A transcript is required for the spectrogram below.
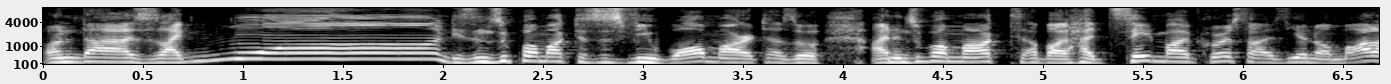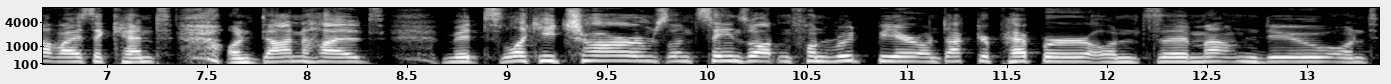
Und da ist es like, wow, diesen Supermarkt, das ist wie Walmart, also einen Supermarkt, aber halt zehnmal größer als ihr normalerweise kennt. Und dann halt mit Lucky Charms und zehn Sorten von Root Beer und Dr. Pepper und äh, Mountain Dew und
